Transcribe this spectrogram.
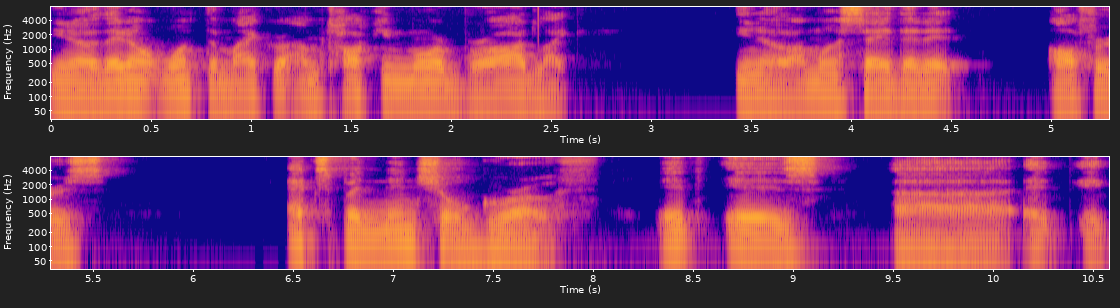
you know, they don't want the micro. I'm talking more broad, like, you know, I'm going to say that it offers exponential growth. It is, uh, it, it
